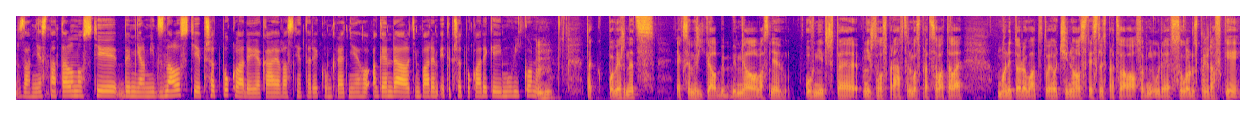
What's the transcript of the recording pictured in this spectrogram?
zaměstnatelnosti by měl mít znalosti, předpoklady? Jaká je vlastně tedy konkrétně jeho agenda, ale tím pádem i ty předpoklady k jejímu výkonu? Hmm. Tak pověřenec, jak jsem říkal, by, by měl vlastně uvnitř, té, uvnitř toho správce nebo zpracovatele monitorovat tu jeho činnost, jestli zpracovává osobní údaje v souladu s požadavky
